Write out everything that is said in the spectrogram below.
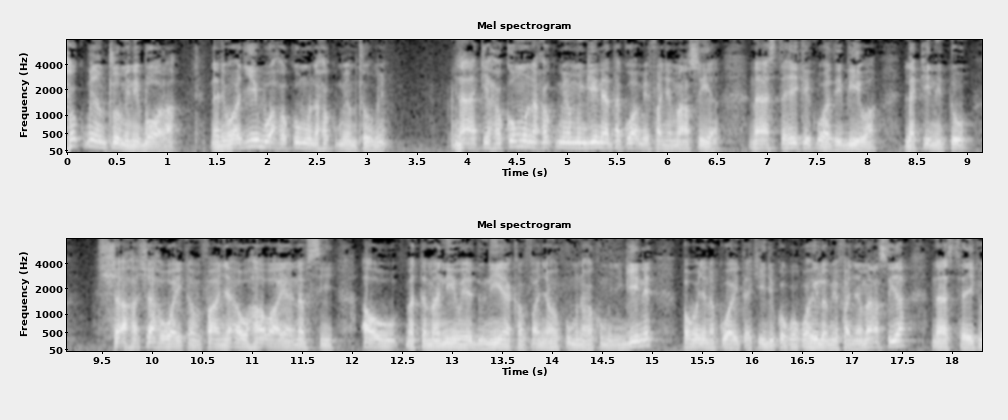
hukumu ya mtume ni bora na ni wajibu wa hukumu na hukumu ya mtume. Na akihukumu na hukumu ya mwingine atakuwa amefanya maasia na astahiki kuadhibiwa lakini tu shahwa ikamfanya au hawa ya nafsi au matamanio ya dunia kamfanya hukumu na hukumu nyingine pamoja na kuwa itakidi kwa, kwa hilo amefanya maasiya na astahiki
